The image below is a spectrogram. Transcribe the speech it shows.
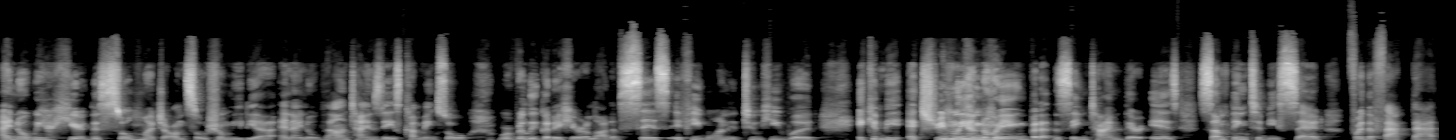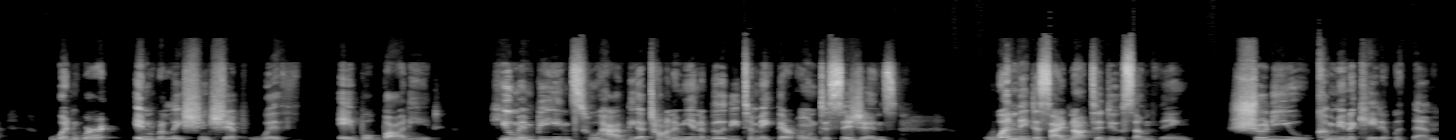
I know we hear this so much on social media, and I know Valentine's Day is coming, so we're really going to hear a lot of sis. If he wanted to, he would. It can be extremely annoying, but at the same time, there is something to be said for the fact that when we're in relationship with able bodied human beings who have the autonomy and ability to make their own decisions, when they decide not to do something, should you communicate it with them?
